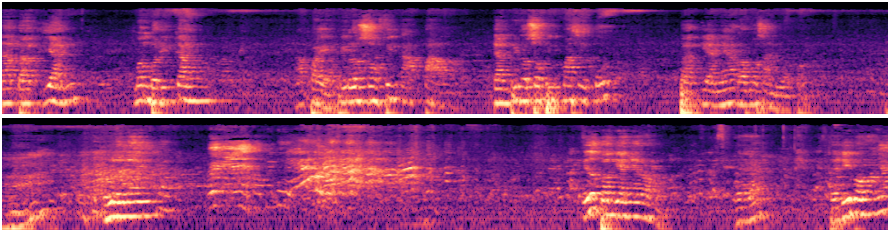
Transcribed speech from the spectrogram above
Nah bagian memberikan apa ya filosofi kapal dan filosofi mas itu bagiannya Romo Sandioko. Nah, mulai itu bagiannya Romo. Ya kan? Jadi pokoknya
